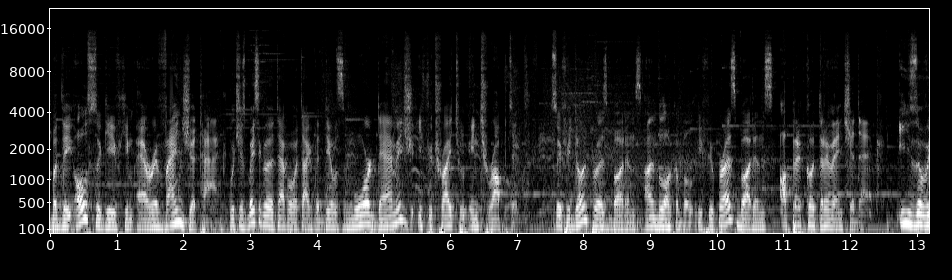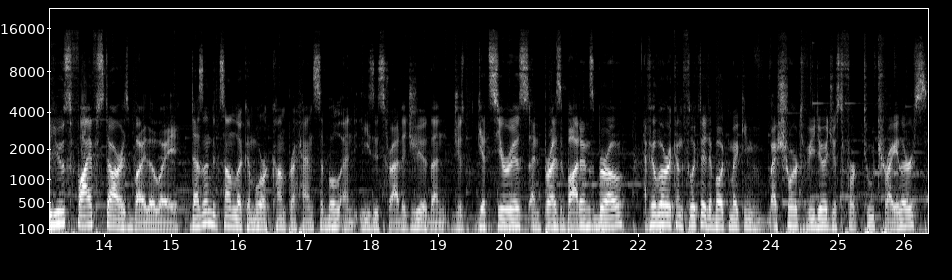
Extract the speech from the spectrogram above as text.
but they also gave him a revenge attack, which is basically the type of attack that deals more damage if you try to interrupt it. So if you don't press buttons, unblockable. If you press buttons, uppercut revenge deck. Ease of use 5 stars by the way. Doesn't it sound like a more comprehensible and easy strategy than just get serious and press buttons bro? I feel very conflicted about making a short video just for two trailers,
